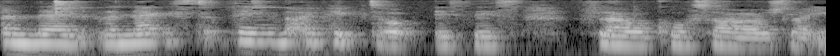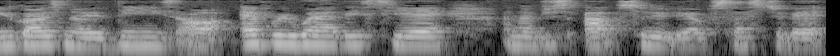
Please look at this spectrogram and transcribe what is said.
And then the next thing that I picked up is this flower corsage. Like you guys know these are everywhere this year and I'm just absolutely obsessed with it.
